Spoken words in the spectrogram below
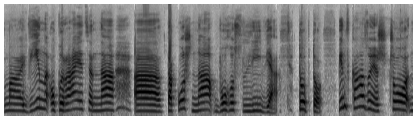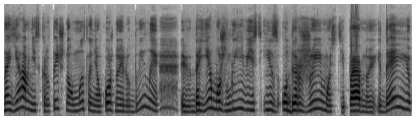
Він опирається на е, також на богослів'я. Тобто він вказує, що наявність критичного мислення у кожної людини е, дає можливість із одержимості певною ідеєю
